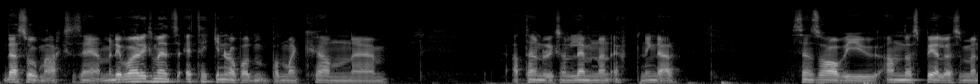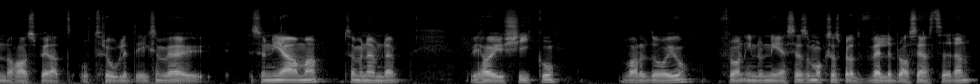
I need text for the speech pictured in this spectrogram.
där såg man Axelsen igen, men det var liksom ett, ett tecken då på att, på att man kan um, att ändå liksom lämna en öppning där. Sen så har vi ju andra spelare som ändå har spelat otroligt. Liksom vi har ju Sunyama som jag nämnde. Vi har ju Chico Vardoyo från Indonesien som också har spelat väldigt bra senaste tiden.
